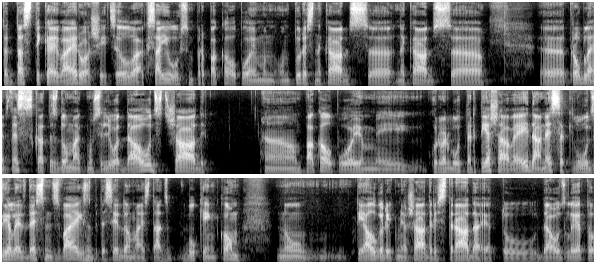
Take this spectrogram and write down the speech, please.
tad tas tikai vairo šī cilvēka sajūsmu par pakalpojumu, un, un tur es nekādas, eh, nekādas uh, problēmas nesaskatu. Es domāju, ka mums ir ļoti daudz šādi. Pakalpojumi, kur varbūt ar tiešā veidā nesaki, lūdzu, ieliec desmit zvaigznes, bet es iedomājos, tāds booking.com. Nu, tie algoritmi jau šādi arī strādā. Ja tu daudz lieto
